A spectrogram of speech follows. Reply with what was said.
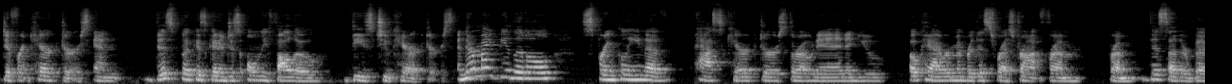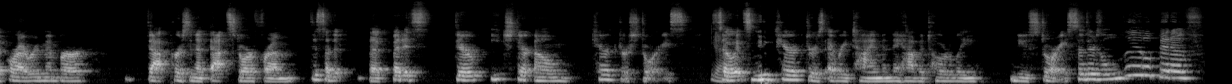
different characters. And this book is going to just only follow these two characters. And there might be a little sprinkling of past characters thrown in and you okay i remember this restaurant from from this other book or i remember that person at that store from this other book. But it's they're each their own character stories yeah. So it's new characters every time and they have a totally new story. So there's a little bit of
